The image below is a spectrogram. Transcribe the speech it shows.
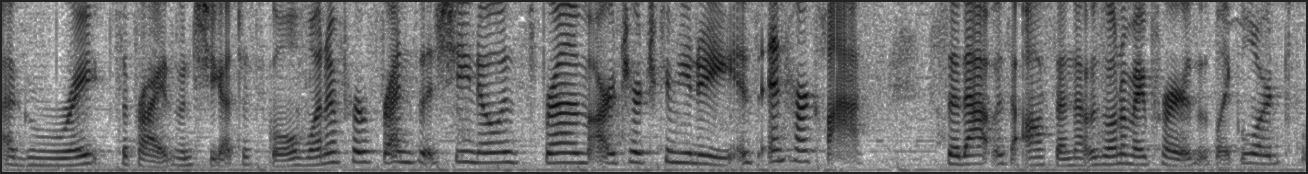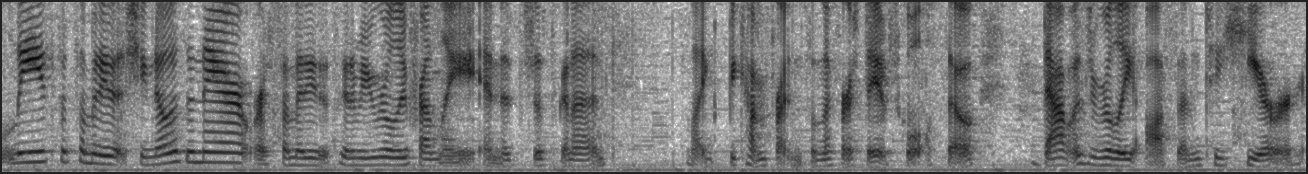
a great surprise when she got to school. One of her friends that she knows from our church community is in her class. So that was awesome. That was one of my prayers. Was like, Lord, please put somebody that she knows in there or somebody that's gonna be really friendly and it's just gonna like become friends on the first day of school. So that was really awesome to hear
